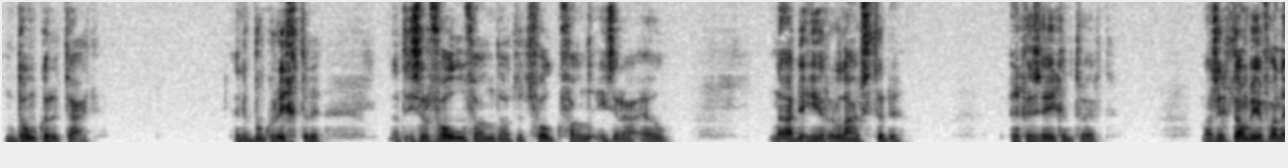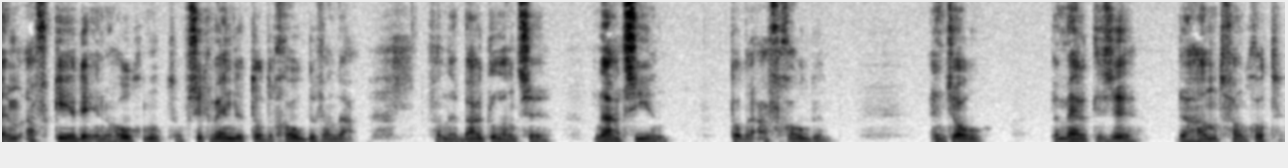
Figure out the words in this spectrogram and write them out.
Een donkere tijd. En het boek Richteren, dat is er vol van dat het volk van Israël naar de Heer luisterde en gezegend werd, maar zich dan weer van hem afkeerde in hoogmoed of zich wendde tot de goden van de, van de buitenlandse natieën, tot de afgoden. En zo bemerkten ze de hand van God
